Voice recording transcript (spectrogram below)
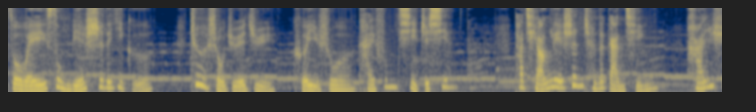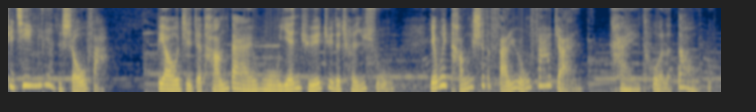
作为送别诗的一格，这首绝句可以说开风气之先。它强烈深沉的感情，含蓄精炼的手法，标志着唐代五言绝句的成熟，也为唐诗的繁荣发展开拓了道路。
